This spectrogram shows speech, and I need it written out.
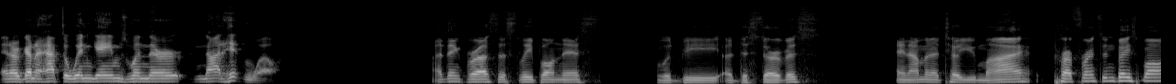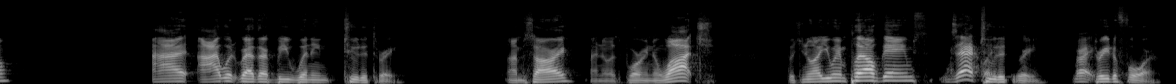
and are going to have to win games when they're not hitting well. I think for us to sleep on this would be a disservice and I'm going to tell you my preference in baseball. I I would rather be winning two to three. I'm sorry. I know it's boring to watch, but you know how you win playoff games? Exactly. Two to three. right. Three to four.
